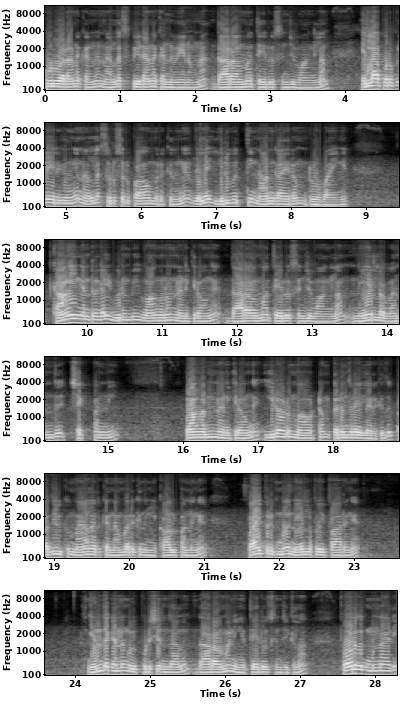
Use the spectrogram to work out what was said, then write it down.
கூறுவாரான கன்று நல்ல ஸ்பீடான கன்று வேணும்னா தாராளமாக தேர்வு செஞ்சு வாங்கலாம். எல்லா பொறுப்புலையும் இருக்குதுங்க. நல்ல சுறுசுறுப்பாகவும் இருக்குதுங்க. விலை இருபத்தி நான்காயிரம் ரூபாய்ங்க. காங்கேயங்கன்றுகள் விரும்பி வாங்கணும்னு நினைக்கிறவங்க தாராளமாக தேர்வு செஞ்சு வாங்கலாம். நேரில் வந்து செக் பண்ணி வாங்கணும்னு நினைக்கிறவங்க ஈரோடு மாவட்டம் பெருந்துறையில் இருக்குது. பதிவுக்கு மேலே இருக்க நம்பருக்கு நீங்கள் கால் பண்ணுங்கள் வாய்ப்பு இருக்கும்போது நேரில் போய் பாருங்கள் எந்த கன்று உங்களுக்கு பிடிச்சிருந்தாலும் தாராளமாக நீங்கள் தேர்வு செஞ்சுக்கலாம். போகிறதுக்கு முன்னாடி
